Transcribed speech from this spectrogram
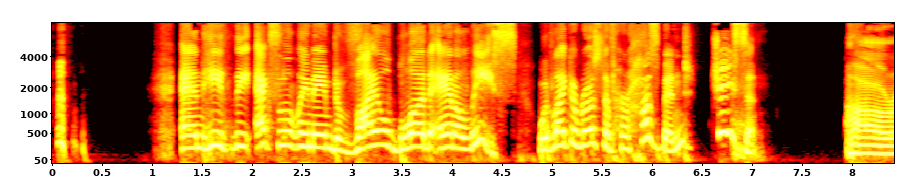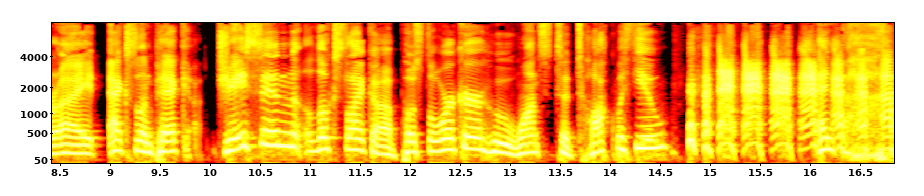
and he, the excellently named Vile Blood Annalise, would like a roast of her husband, Jason. All right, excellent pick. Jason looks like a postal worker who wants to talk with you. and uh,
